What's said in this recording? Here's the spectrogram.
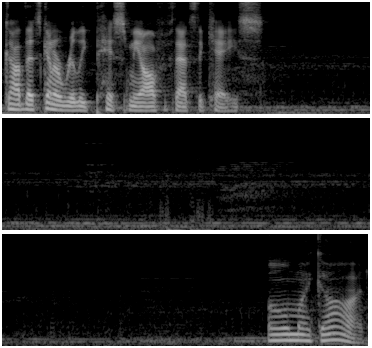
God, that's gonna really piss me off if that's the case. Oh my god.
